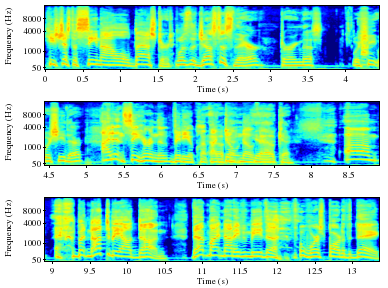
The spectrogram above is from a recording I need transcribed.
He's just a senile old bastard. Was the justice there during this? Was she was she there? I didn't see her in the video clip. I Okay. don't know Yeah, that. okay. Um, but not to be outdone. That might not even be the, the worst part of the day.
